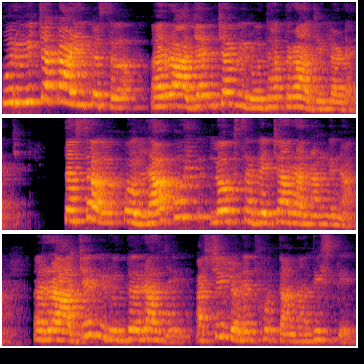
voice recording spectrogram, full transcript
पूर्वीच्या काळी कसं राजांच्या विरोधात राजे लढायचे तसं कोल्हापूर लोकसभेच्या रणांगणात राजे विरुद्ध राजे अशी लढत होताना दिसते.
